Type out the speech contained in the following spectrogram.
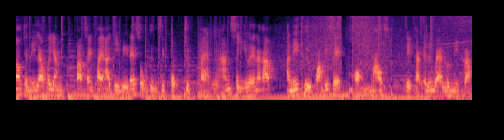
นอกจากนี้แล้วก็ยังปรับแสงไฟ RGB ได้สูงถึง 16.8 ล้านสีเลยนะครับ อันนี้คือความพิเศษของเมาส์จาก Alienware รุ่นนี้ครับ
